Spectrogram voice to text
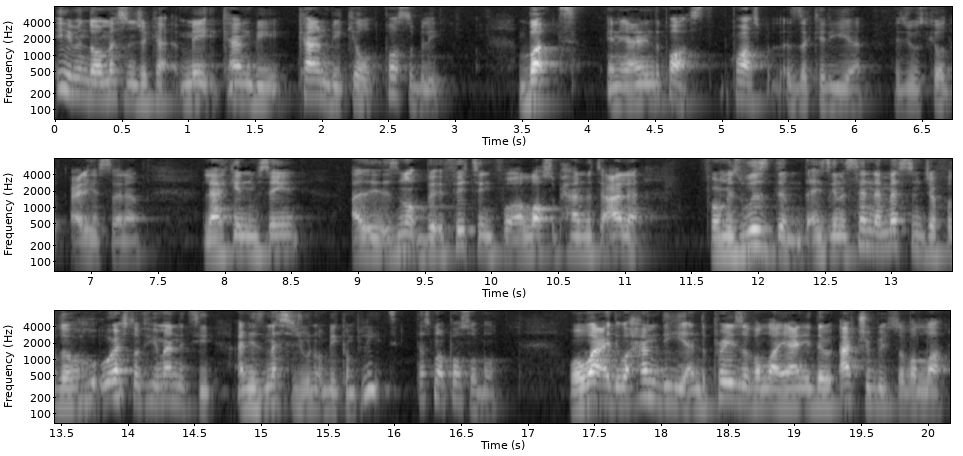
Even though a messenger can, may, can, be, can be killed, possibly. But, in, in the past, the past, Zakaria, as he was killed, alayhi salam. Lakin, I'm saying, uh, it is not befitting for Allah subhanahu wa ta'ala from His wisdom that He's going to send a messenger for the rest of humanity and His message will not be complete. That's not possible. ووعد وحمده and the praise of Allah يعني the attributes of Allah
